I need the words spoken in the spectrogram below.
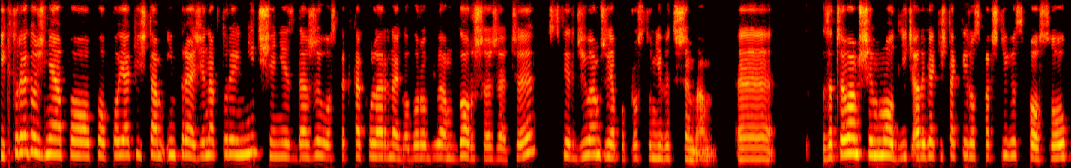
I któregoś dnia po, po, po jakiejś tam imprezie, na której nic się nie zdarzyło spektakularnego, bo robiłam gorsze rzeczy, stwierdziłam, że ja po prostu nie wytrzymam. E, zaczęłam się modlić, ale w jakiś taki rozpaczliwy sposób.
